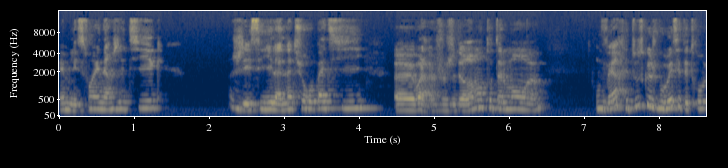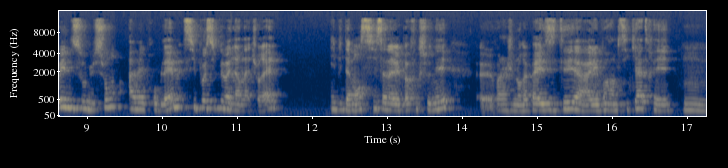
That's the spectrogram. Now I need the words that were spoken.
même les soins énergétiques, j'ai essayé la naturopathie. Euh, voilà, j'étais vraiment totalement euh, ouverte et tout ce que je voulais, c'était trouver une solution à mes problèmes, si possible de manière naturelle évidemment, si ça n'avait pas fonctionné, euh, voilà, je n'aurais pas hésité à aller voir un psychiatre et, hmm.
